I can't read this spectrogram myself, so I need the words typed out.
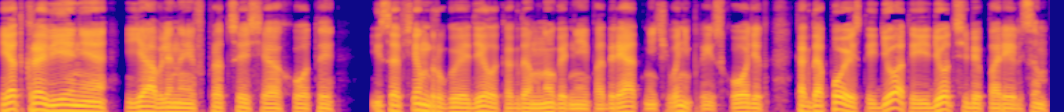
и откровения, явленные в процессе охоты. И совсем другое дело, когда много дней подряд ничего не происходит, когда поезд идет и идет себе по рельсам,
